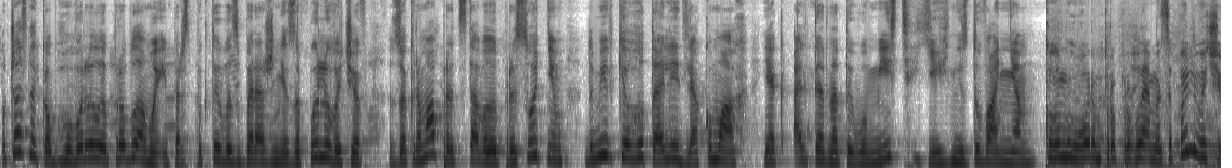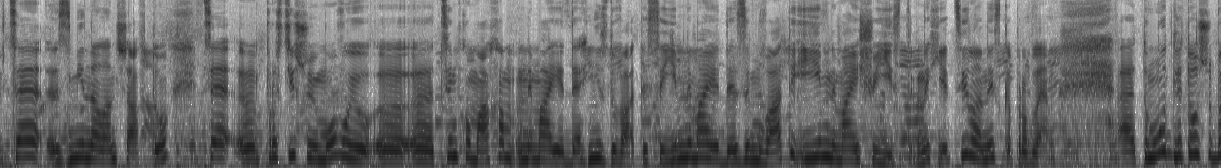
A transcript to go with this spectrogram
Учасники обговорили проблеми і перспективи збереження запилювачів. Зокрема, представили присутнім домівки готелі для комах як альтернативу місць їх гніздування. Коли ми говоримо про проблеми запилювачів, це зміна ландшафту. Це е, простішою мовою е, е, цим комахам немає де гніздуватися, їм немає де зимувати і їм немає що їсти. В них є ціла низка проблем. Тому для того, щоб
